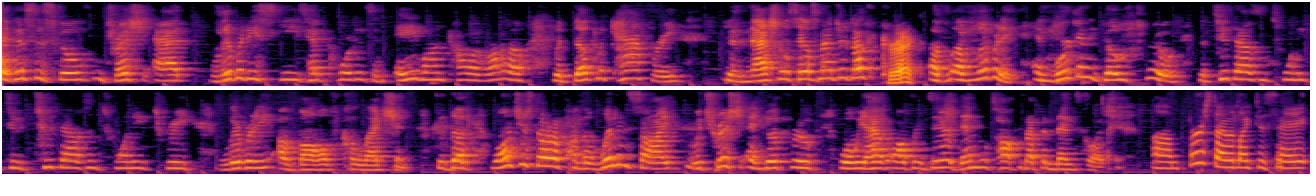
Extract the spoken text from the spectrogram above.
Hi, this is Phil and Trish at Liberty Skis headquarters in Avon, Colorado with Doug McCaffrey, the national sales manager, Doug? Correct. Of, of Liberty. And we're going to go through the 2022-2023 Liberty Evolv collection. So Doug, why don't you start off on the women's side with Trish and go through what we have offerings there. Then we'll talk about the men's collection. Um, first, I would like to say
